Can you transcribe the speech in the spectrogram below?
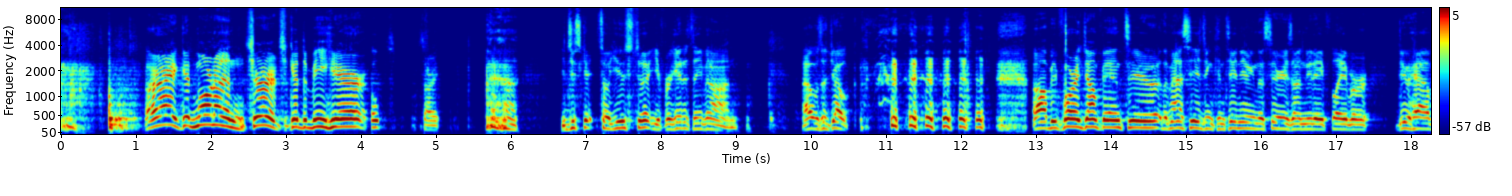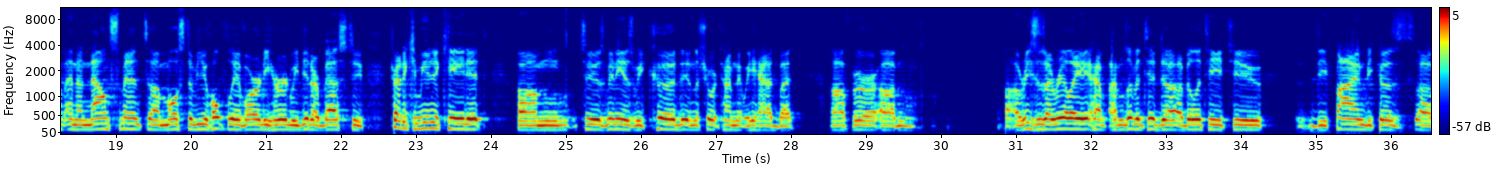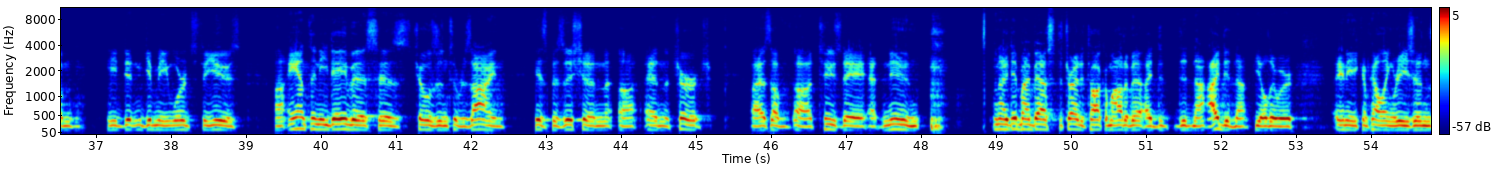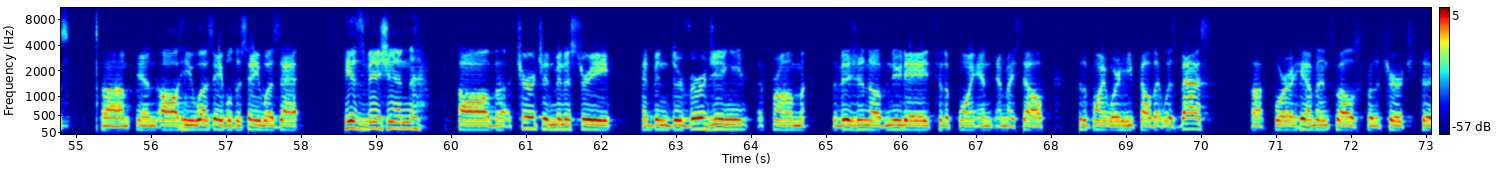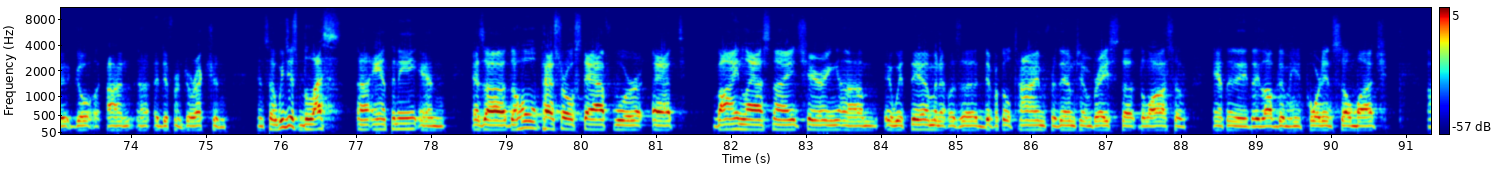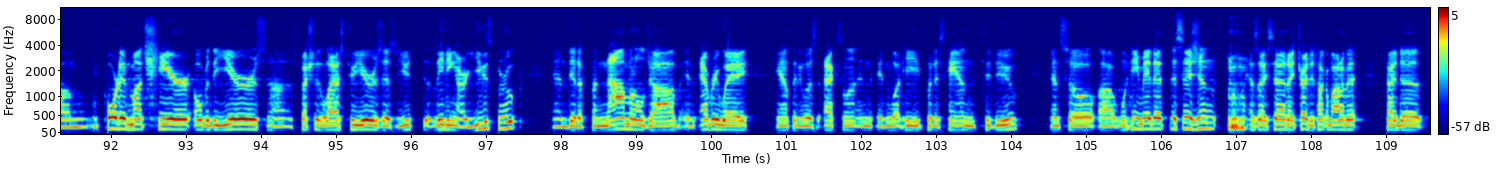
All right, good morning, church. Good to be here. Oops, sorry. you just get so used to it, you forget it's even on. That was a joke. uh, before I jump into the message and continuing the series on New Day Flavor, do have an announcement. Uh, most of you hopefully have already heard. We did our best to try to communicate it um, to as many as we could in the short time that we had, but uh, for um, uh, reasons I really have, limited uh, ability to define because um, he didn't give me words to use. Uh, Anthony Davis has chosen to resign his position uh, in the church as of uh, Tuesday at noon. and I did my best to try to talk him out of it. I did, did not. I did not feel there were any compelling reasons, um, and all he was able to say was that his vision of church and ministry had been diverging from the vision of New Day to the point, and, and myself, to the point where he felt it was best uh, for him as well as for the church to go on uh, a different direction. And so we just blessed uh, Anthony, and as uh, the whole pastoral staff were at Vine last night, sharing um, with them, and it was a difficult time for them to embrace the, the loss of Anthony. They loved him. He poured in so much. Um, he's poured in much here over the years, uh, especially the last two years as youth, leading our youth group, and did a phenomenal job in every way. Anthony was excellent in, in what he put his hand to do. And so uh, when he made that decision, as I said, I tried to talk him out of it, tried to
